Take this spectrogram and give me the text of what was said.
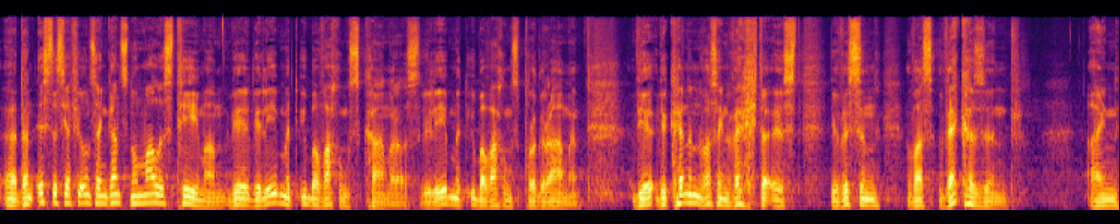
äh, dann ist es ja für uns ein ganz normales Thema. Wir, wir leben mit Überwachungskameras, wir leben mit Überwachungsprogrammen. Wir, wir kennen, was ein Wächter ist. Wir wissen, was Wecker sind. Ein äh,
